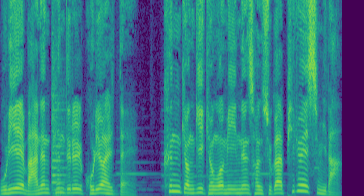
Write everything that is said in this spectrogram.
우리의 많은 팬들을 고려할 때 큰 경기 경험이 있는 선수가 필요했습니다.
